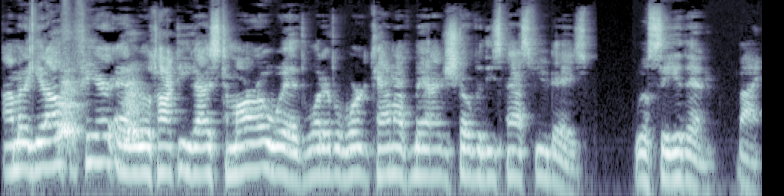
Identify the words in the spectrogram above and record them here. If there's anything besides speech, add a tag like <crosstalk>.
I'm going to get off of here and we'll talk to you guys tomorrow with whatever word count I've managed over these past few days. We'll see you then. Bye.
